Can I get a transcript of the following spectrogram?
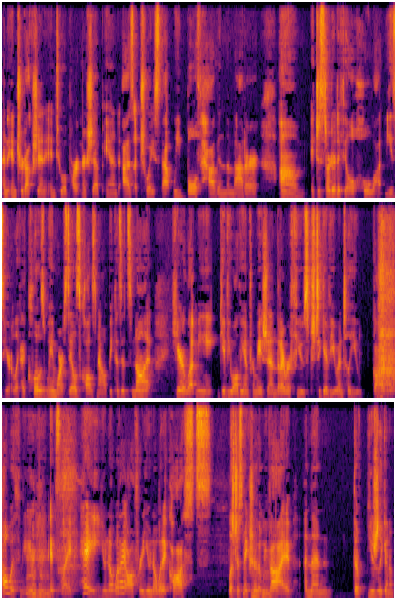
an introduction into a partnership and as a choice that we both have in the matter um, it just started to feel a whole lot easier like i close way more sales calls now because it's not here let me give you all the information that i refused to give you until you got a call with me Mhm. it's like, hey, you know what I offer, you know what it costs. Let's just make sure that we Mhm. vibe. And then they're usually going to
